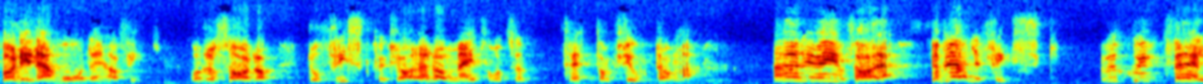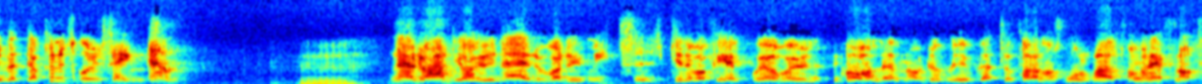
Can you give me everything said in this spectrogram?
Var det den vården jag fick? Och då sa de, då friskförklarade de mig 2013, 14 Ja, det var ingen fara. Jag blev aldrig frisk. Jag blev sjuk för helvete. Jag kunde inte gå ur sängen. Mm. Nej, då hade jag ju, nej, då var det ju mitt psyke det var fel på. Jag var ju lite galen och dum i huvudet och fan hans mormor och allt vad man är för något.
